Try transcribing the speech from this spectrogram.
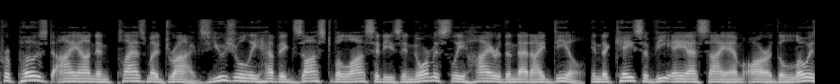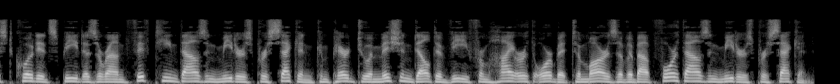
Proposed ion and plasma drives usually have exhaust velocities enormously higher than that ideal in the case of VASIMR the lowest quoted speed is around 15,000 meters per second compared to a mission delta V from high Earth orbit to Mars of about 4,000 meters per second.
